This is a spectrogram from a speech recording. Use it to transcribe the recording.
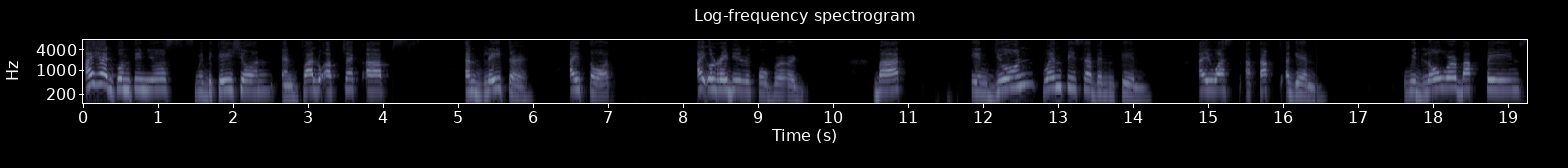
I had continuous medication and follow-up checkups. And later, I thought I already recovered. But in June 2017, I was attacked again with lower back pains,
